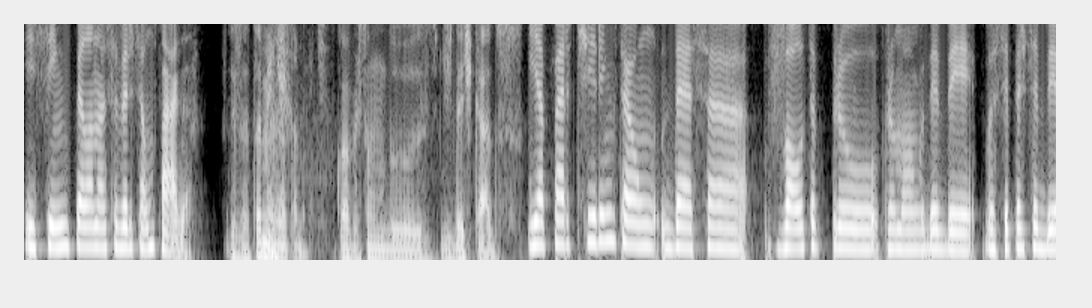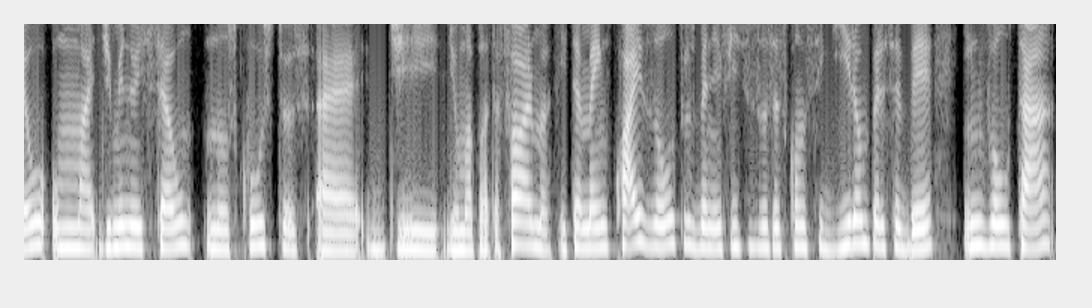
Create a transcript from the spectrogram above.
e sim pela nossa versão paga. Exatamente. Exatamente. Com a versão dos de dedicados. E a partir então dessa volta pro, pro MongoDB, você percebeu uma diminuição nos custos é, de, de uma plataforma? E também quais outros benefícios vocês conseguiram perceber em voltar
